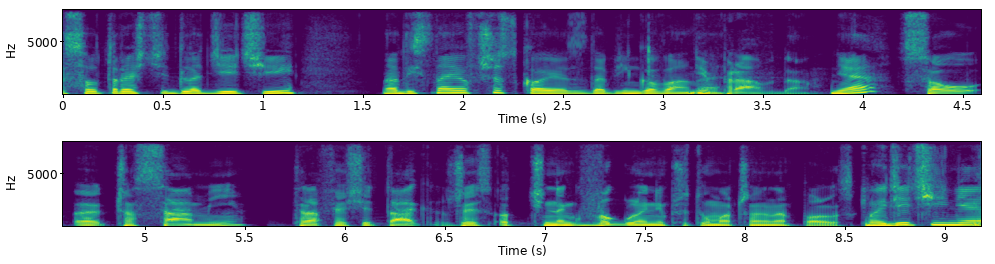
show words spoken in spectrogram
są treści dla dzieci, na Disneyu wszystko jest dubbingowane. Nieprawda. Nie? Są e, czasami, trafia się tak, że jest odcinek w ogóle nieprzetłumaczony na polski. Moje dzieci nie,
